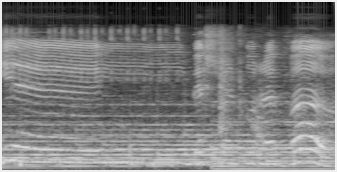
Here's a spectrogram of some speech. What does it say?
Yay! Best friend forever.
